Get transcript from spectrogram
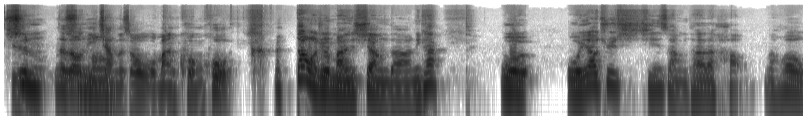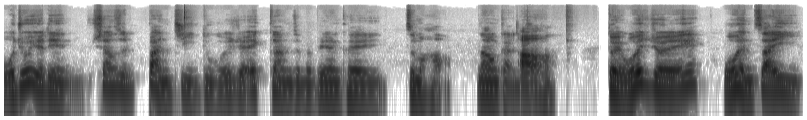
是那时候你讲的时候，我蛮困惑，但我觉得蛮像的啊。你看，我我要去欣赏他的好，然后我就会有点像是半嫉妒，我就觉得，哎，干怎么别人可以这么好那种感觉。哦，对，我会觉得，哎，我很在意，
